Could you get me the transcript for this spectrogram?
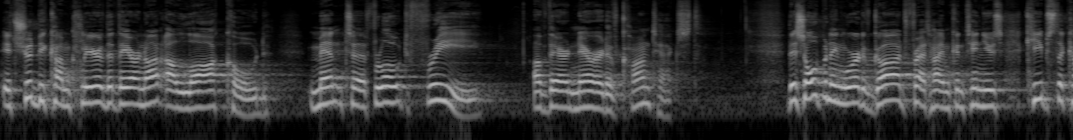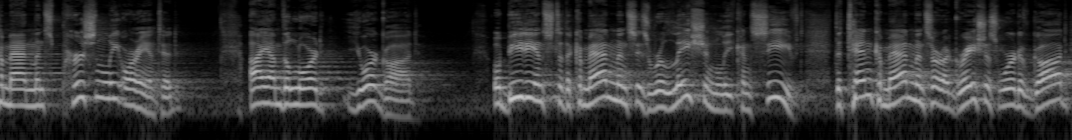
It should become clear that they are not a law code meant to float free of their narrative context. This opening word of God, Fretheim continues, keeps the commandments personally oriented. I am the Lord your God. Obedience to the commandments is relationally conceived. The Ten Commandments are a gracious word of God,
